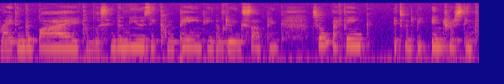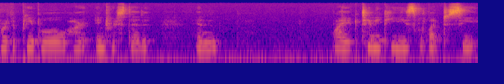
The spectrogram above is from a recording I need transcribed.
riding the bike I'm listening to music I'm painting I'm doing something. So I think it would be interesting for the people who are interested in my activities would like to see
